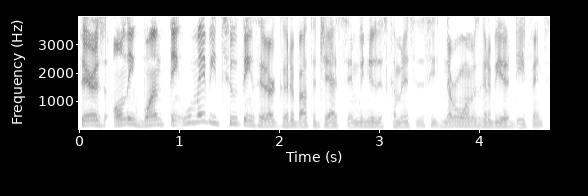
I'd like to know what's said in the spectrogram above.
There's only one thing, well, maybe two things that are good about the Jets, and we knew this coming into the season. Number one was going to be their defense.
